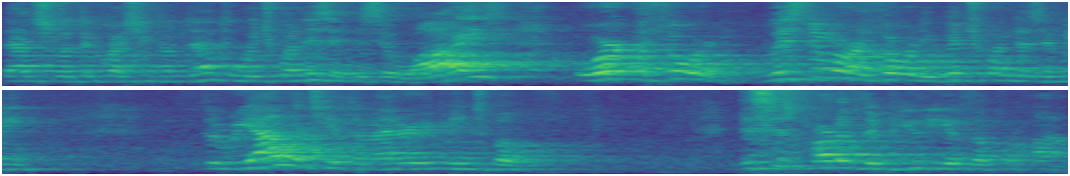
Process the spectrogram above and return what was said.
That's what the question comes down to. Which one is it? Is it wise or authority? Wisdom or authority? Which one does it mean? The reality of the matter, it means both. This is part of the beauty of the Quran.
